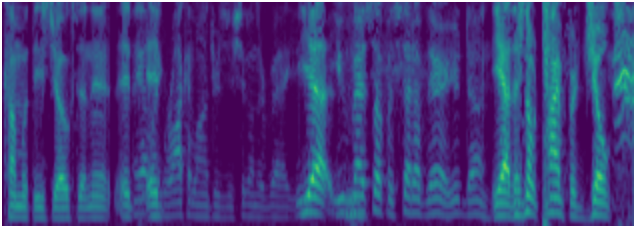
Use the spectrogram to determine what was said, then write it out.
come with these jokes, and it, it, They got it like rocket launchers and shit on their back. You, Yeah. you mess up a setup there, you're done. yeah. There's no time for jokes.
